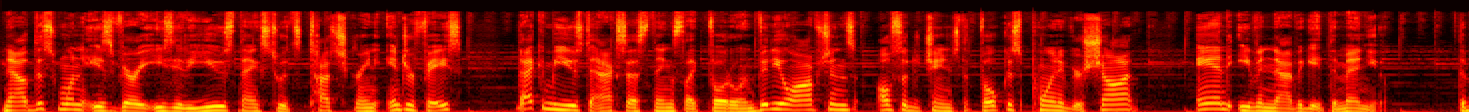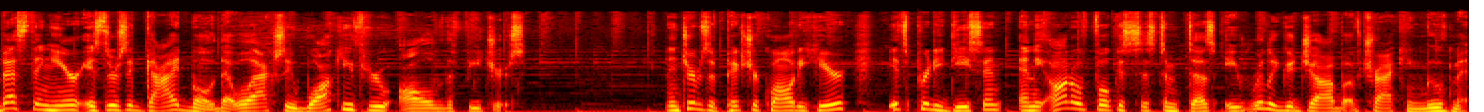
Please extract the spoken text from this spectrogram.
Now, this one is very easy to use thanks to its touchscreen interface, that can be used to access things like photo and video options, also to change the focus point of your shot, and even navigate the menu. The best thing here is there's a guide mode that will actually walk you through all of the features. In terms of picture quality here, it's pretty decent, and the autofocus system does a really good job of tracking movement.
